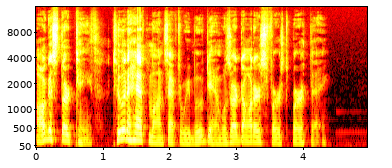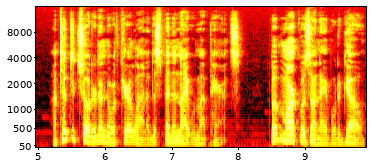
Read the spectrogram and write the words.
August 13th, two and a half months after we moved in, was our daughter's first birthday. I took the children to North Carolina to spend the night with my parents, but Mark was unable to go.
